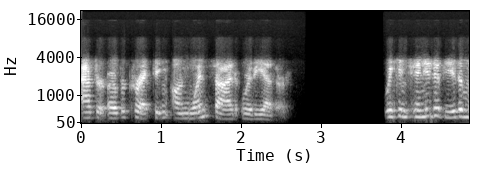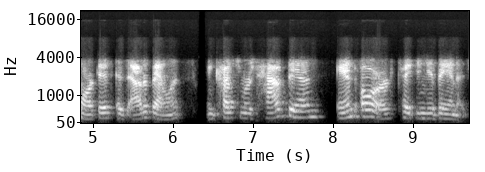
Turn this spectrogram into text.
after overcorrecting on one side or the other. We continue to view the market as out of balance, and customers have been and are taking advantage.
